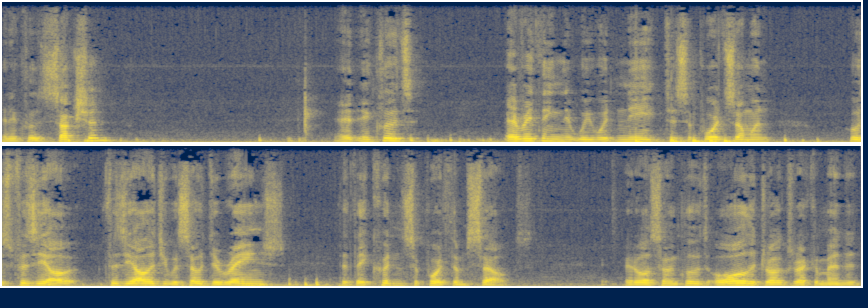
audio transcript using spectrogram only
It includes suction. It includes everything that we would need to support someone whose physio- physiology was so deranged that they couldn't support themselves. It also includes all the drugs recommended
